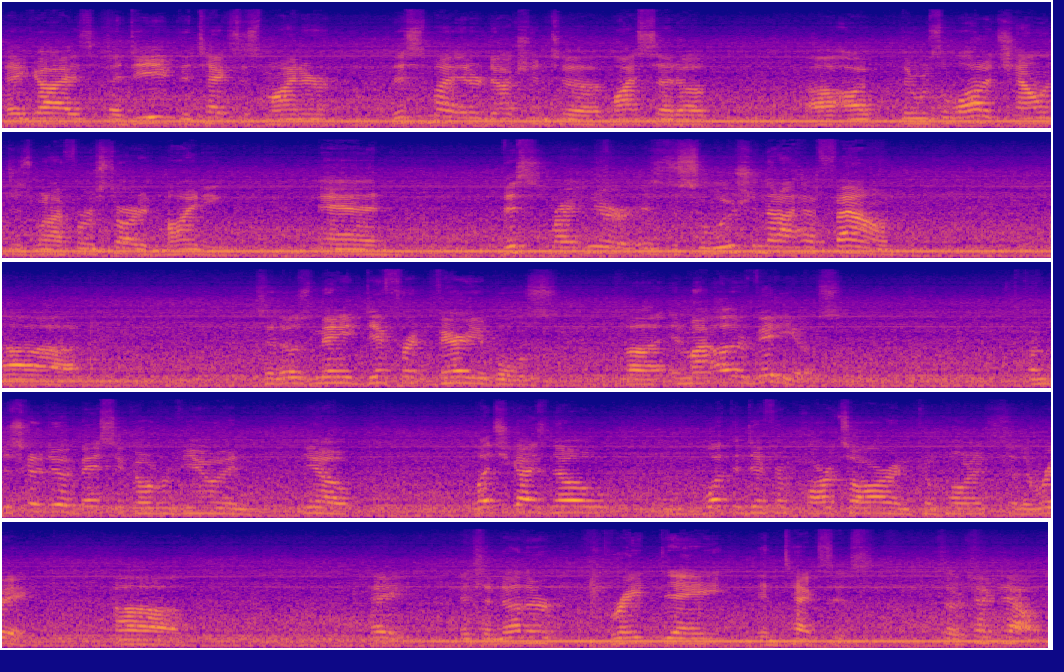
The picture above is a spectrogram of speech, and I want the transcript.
Hey guys, Adib, the Texas miner. This is my introduction to my setup. Uh, I, there was a lot of challenges when I first started mining, and this right here is the solution that I have found uh, to those many different variables uh, in my other videos. I'm just going to do a basic overview and, you know, let you guys know what the different parts are and components to the rig. Uh, hey, it's another great day in Texas. So check it out.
